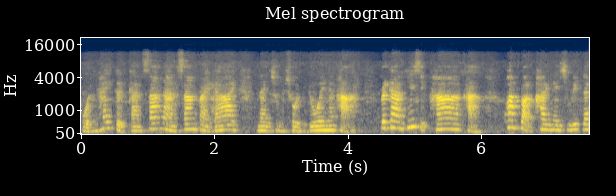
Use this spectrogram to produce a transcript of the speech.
ผลให้เกิดการสร้างงานสร้างรายได้ในชุมชนด้วยนะคะ ประการที่ 15 ค่ะ ความปลอดภัยในชีวิตและ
